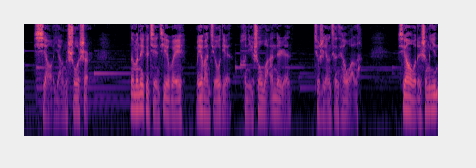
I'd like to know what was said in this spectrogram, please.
“小杨说事儿”。那么，那个简介为每晚九点和你说晚安的人，就是杨锵锵我了。希望我的声音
